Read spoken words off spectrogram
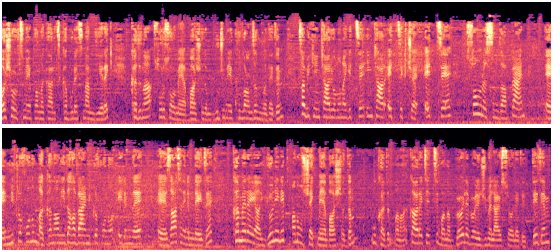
başörtüme yapılan hakareti kabul etmem diyerek kadına soru sormaya başladım. Bu cümleyi kullandın mı dedim. Tabii ki inkar yoluna gitti. İnkar ettikçe etti. Sonrasında ben e, mikrofonumla Kanal 7 haber mikrofonu elimde e, zaten elimdeydi. Kameraya yönelip anons çekmeye başladım. Bu kadın bana hakaret etti, bana böyle böyle cümleler söyledi dedim.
